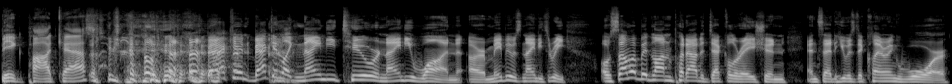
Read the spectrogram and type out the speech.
big podcast? back in back in like 92 or 91 or maybe it was 93 Osama bin Laden put out a declaration and said he was declaring war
